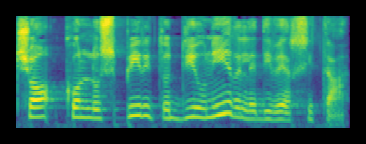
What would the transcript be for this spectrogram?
ciò con lo spirito di unire le diversità.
